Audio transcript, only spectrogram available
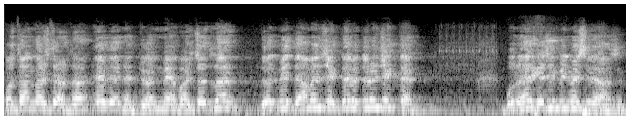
vatandaşlar da evlerine dönmeye başladılar. Dönmeye devam edecekler ve dönecekler. Bunu herkesin bilmesi lazım.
